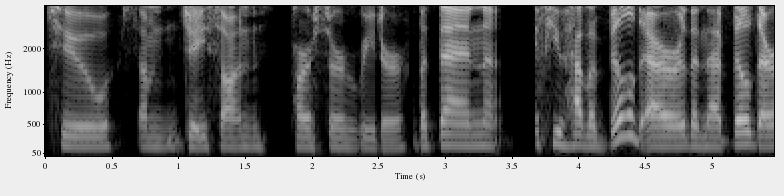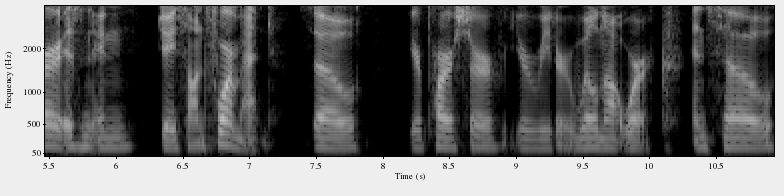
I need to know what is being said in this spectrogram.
to some JSON parser reader, but then if you have a build error, then that build error isn't in JSON format. So your parser, your reader will not work. And so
